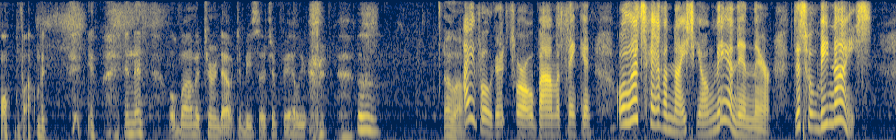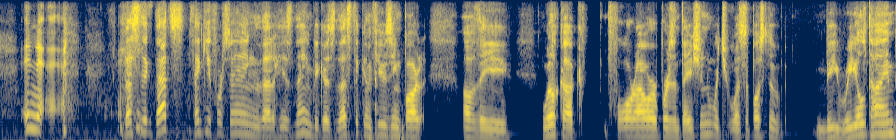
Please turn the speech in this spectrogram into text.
Obama, and then Obama turned out to be such a failure. oh well. I voted for Obama thinking, oh, let's have a nice young man in there. This will be nice. And uh, That's the, that's. Thank you for saying that his name because that's the confusing part of the Wilcock four-hour presentation, which was supposed to be real time,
